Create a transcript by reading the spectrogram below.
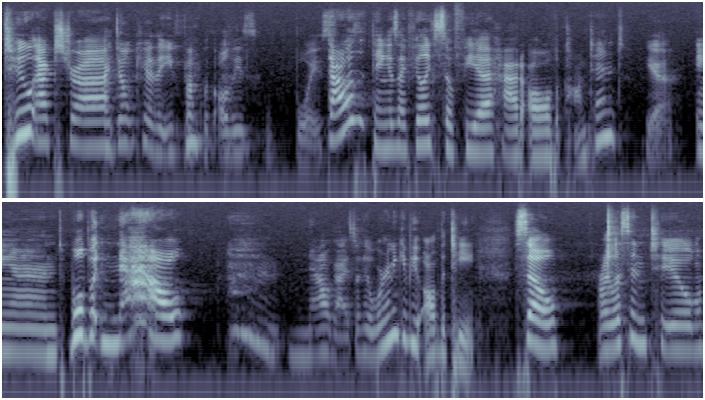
too extra. I don't care that you fuck with all these boys. that was the thing is I feel like Sophia had all the content Yeah. and well, but now, now guys, okay, we're gonna give you all the tea. So I listened to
